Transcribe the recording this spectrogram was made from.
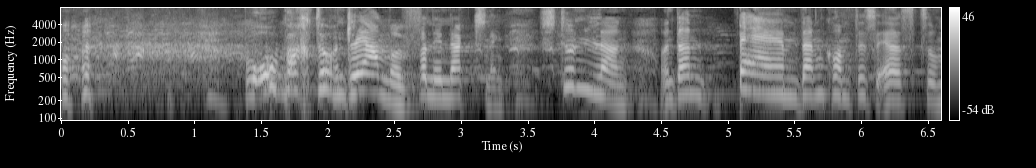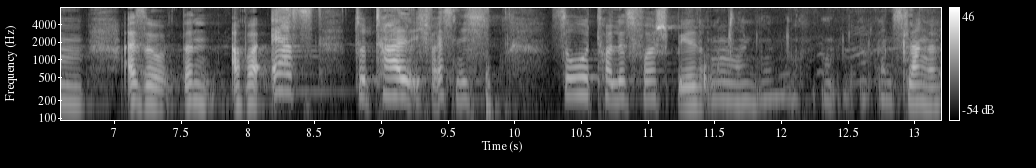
beobachte und lerne von den Nacktschnecken. Stundenlang. Und dann, bam, dann kommt es erst zum, also dann, aber erst total, ich weiß nicht, so tolles Vorspiel. Ganz lange.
